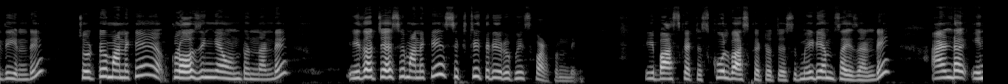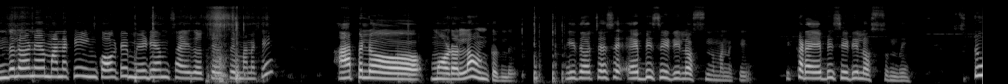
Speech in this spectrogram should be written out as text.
ఇది అండి. చుట్టూ మనకి క్లోజింగే ఉంటుందండి. ఇది వచ్చేసి మనకి సిక్స్టీ త్రీ రూపీస్ పడుతుంది. ఈ బాస్కెట్ స్కూల్ బాస్కెట్ వచ్చేసి మీడియం సైజ్ అండి. అండ్ ఇందులోనే మనకి ఇంకొకటి మీడియం సైజ్ వచ్చేసి మనకి యాపిల్ మోడల్లో ఉంటుంది. ఇది వచ్చేసి ఏబిసిడీలు వస్తుంది మనకి. ఇక్కడ ఏబిసిడీలు వస్తుంది. Two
